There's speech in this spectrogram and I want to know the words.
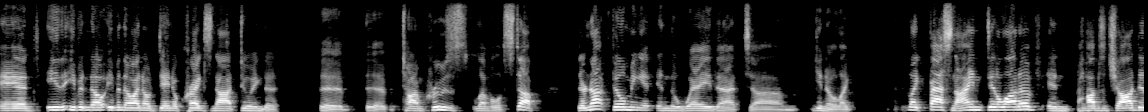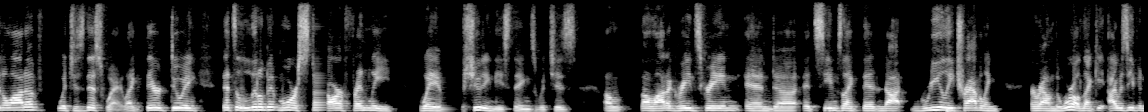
And even, even though even though I know Daniel Craig's not doing the the the Tom Cruise level of stuff, they're not filming it in the way that um, you know like like Fast Nine did a lot of, and Hobbs and Shaw did a lot of, which is this way. Like they're doing that's a little bit more star friendly way of shooting these things, which is a, a lot of green screen, and uh, it seems like they're not really traveling around the world. Like I was even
